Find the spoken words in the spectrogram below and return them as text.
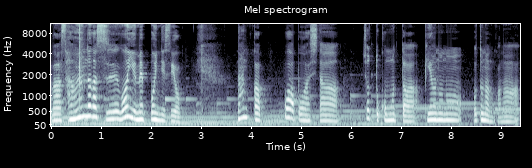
はサウンドがすごい夢っぽいんですよ。なんかポワポワしたちょっとこもったピアノの音なのかな？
